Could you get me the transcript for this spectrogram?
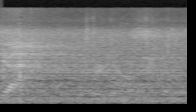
shot.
